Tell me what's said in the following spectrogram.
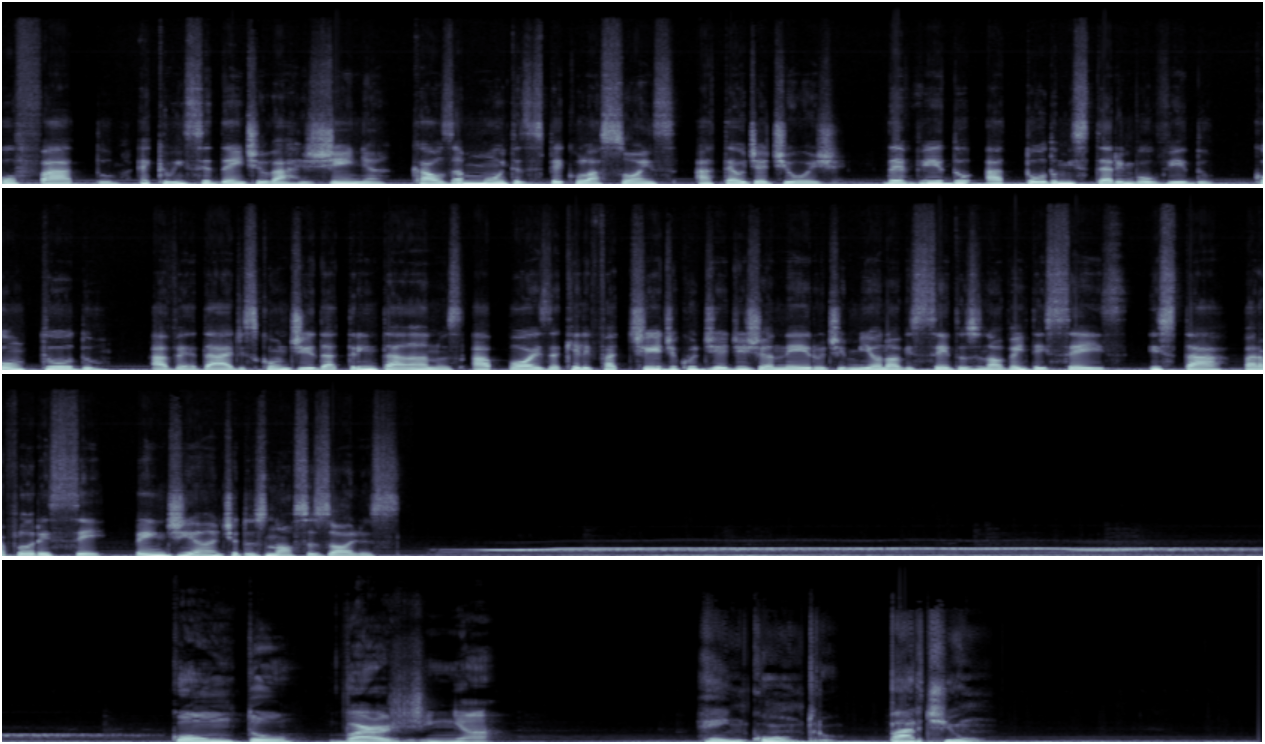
O fato é que o incidente Varginha causa muitas especulações até o dia de hoje, devido a todo o mistério envolvido. Contudo, a verdade escondida há 30 anos após aquele fatídico dia de janeiro de 1996 está para florescer bem diante dos nossos olhos. Conto Varginha Reencontro, Parte 1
